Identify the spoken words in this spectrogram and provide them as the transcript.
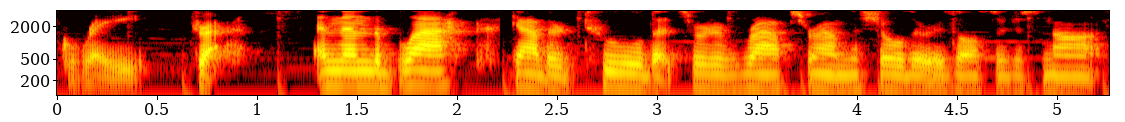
great dress. And then the black gathered tulle that sort of wraps around the shoulder is also just not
